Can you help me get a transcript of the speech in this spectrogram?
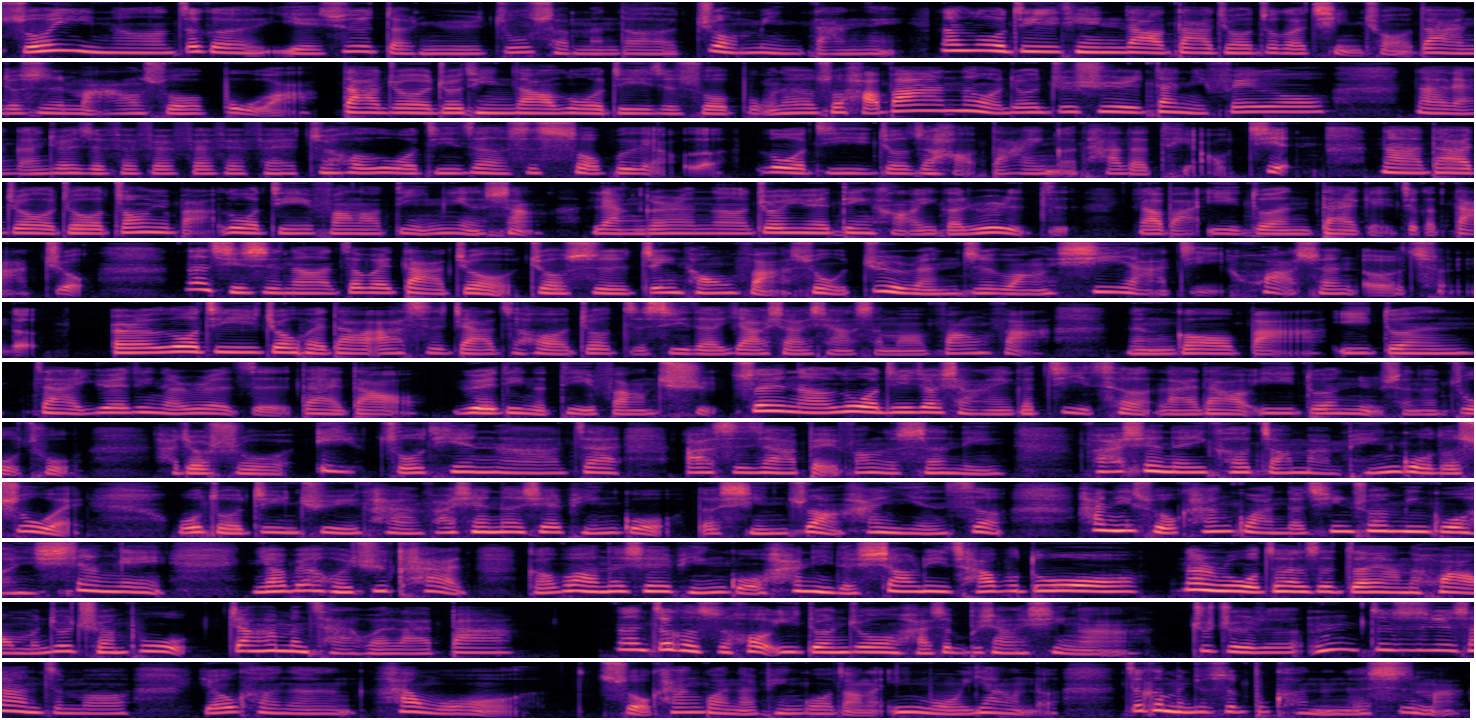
所以呢，这个也是等于诸神们的救命单呢。那洛基一听到大舅这个请求，当然就是马上说不啊。大舅就听到洛基一直说不，那就说好吧，那我就继续带你飞喽。那两个人就一直飞飞飞飞飞，最后洛基真的是受不了了，洛基就只好答应了他的条件。那大舅就终于把洛基放到地面上，两个人呢就约定好一个日子。要把一吨带给这个大舅，那其实呢，这位大舅就是精通法术巨人之王西雅吉化身而成的。而洛基就回到阿斯加之后，就仔细的要想想什么方法能够把伊敦在约定的日子带到约定的地方去。所以呢，洛基就想了一个计策，来到伊敦女神的住处。他就说：“咦，昨天呢，在阿斯加北方的森林发现了一棵长满苹果的树。诶，我走进去一看，发现那些苹果的形状和颜色和你所看管的青春苹果很像。诶，你要不要回去看？搞不好那些苹果和你的效力差不多哦。那如果真的是这样的话，我们就全部将他们采回来吧。那这个时候，伊敦就还是不相信啊。”就觉得，嗯，这世界上怎么有可能和我所看管的苹果长得一模一样的？这根本就是不可能的事嘛。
